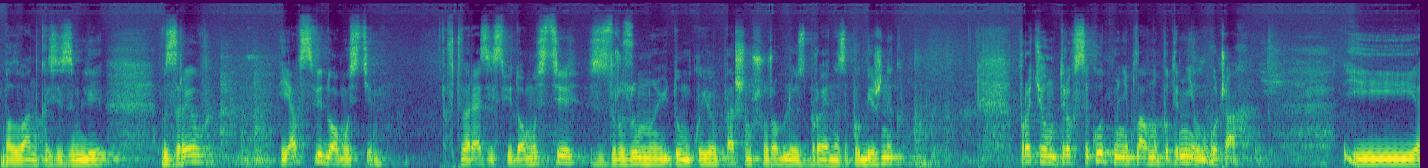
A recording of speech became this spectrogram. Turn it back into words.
болванка зі землі. Взрив. Я в свідомості, в тверезій свідомості, з розумною думкою. Першим, що роблю, зброя на запобіжник. Протягом трьох секунд мені плавно потемніло в очах і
